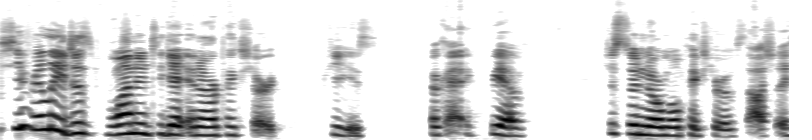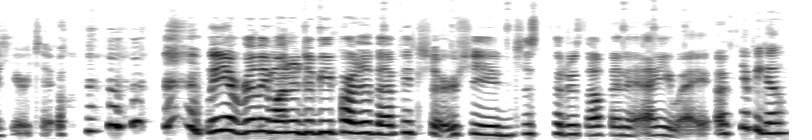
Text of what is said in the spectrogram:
she really just wanted to get in our picture. Jeez. Okay, we have just a normal picture of Sasha here too. Leah really wanted to be part of that picture. She just put herself in it anyway. Okay, here we go.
